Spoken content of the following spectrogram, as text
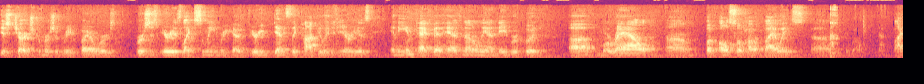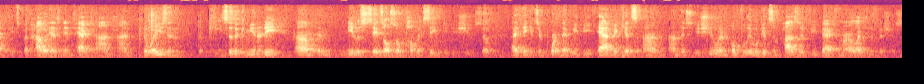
discharge commercial grade fireworks versus areas like Saline where you have very densely populated areas and the impact that has not only on neighborhood uh, morale, um, but also how it violates, uh, well, not violates, but how it has an impact on, on noise and the peace of the community. Um, And needless to say, it's also a public safety issue. So I think it's important that we be advocates on, on this issue, and hopefully we'll get some positive feedback from our elected officials.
